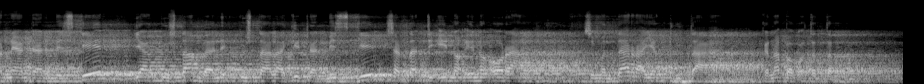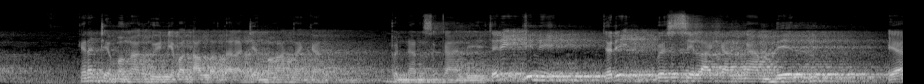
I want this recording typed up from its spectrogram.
meneh dan miskin, yang kusta balik kusta lagi dan miskin serta diino-ino orang. Sementara yang buta, kenapa kok tetap karena dia mengakui nikmat Allah Taala, dia mengatakan benar sekali. Jadi gini, jadi silakan ngambil, ya.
